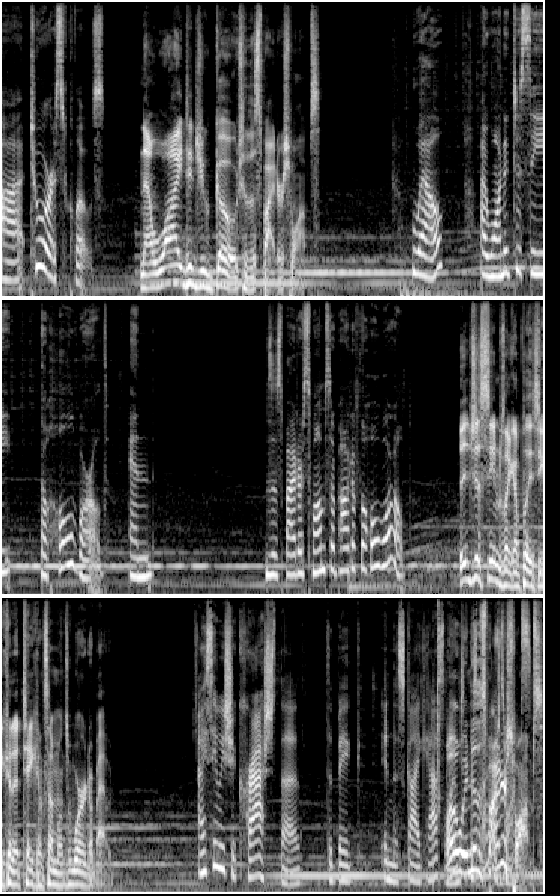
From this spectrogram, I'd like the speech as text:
uh, tourist clothes. Now, why did you go to the spider swamps? Well, I wanted to see the whole world, and the spider swamps are part of the whole world. It just seems like a place you could have taken someone's word about. I say we should crash the the big in the sky castle. Oh, into the spider swamps.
